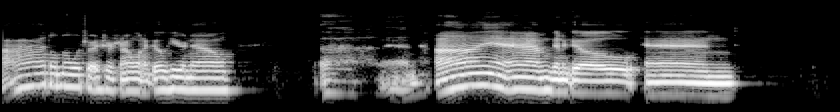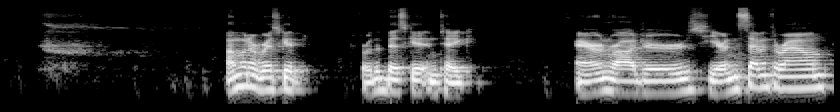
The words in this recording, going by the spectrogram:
I don't know which direction I want to go here now. Uh, man. I am gonna go and I'm gonna risk it for the biscuit and take Aaron Rodgers here in the seventh round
